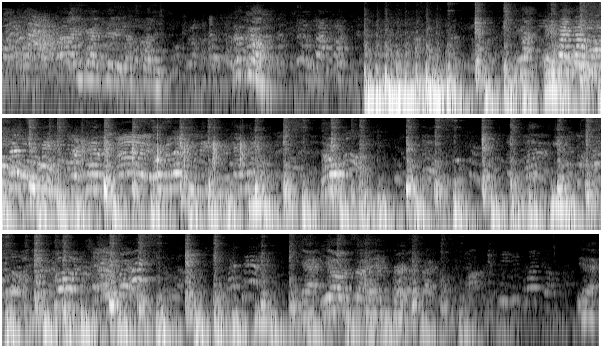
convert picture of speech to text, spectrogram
Ah, you guys did it. That's funny. Let's go. You got, anybody got some Yeah, you're outside impressed. Yeah.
